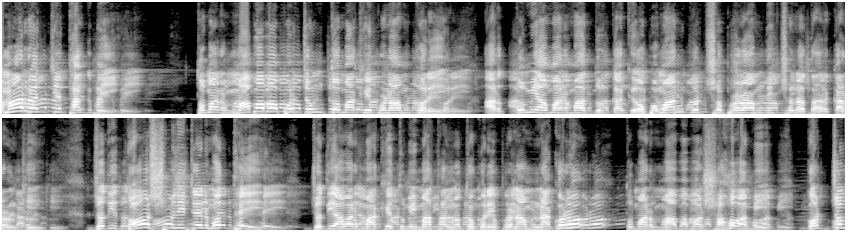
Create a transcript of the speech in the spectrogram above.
আমার রাজ্যে থাকবে। তোমার মা বাবা পর্যন্ত মাকে প্রণাম করে। আর তুমি আমার মা দুর্গাকে অপমান করছ প্রণাম দিচ্ছ না তার কারণ কি? যদি দশ মিনিটের মধ্যে যদি আমার মাকে তুমি মাথা নত করে প্রণাম না করো তোমার মা বাবা সহ আমি গর্জন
